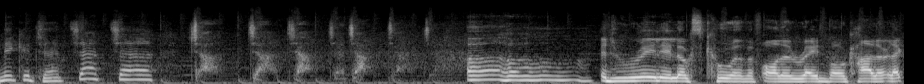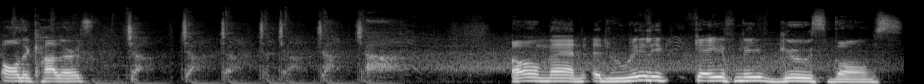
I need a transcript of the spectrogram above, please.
champanya Mika cha cha cha cha cha cha cha cha cha Oh, it really looks cool with all the rainbow color, like all the colors. Oh man, it really gave me goosebumps.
